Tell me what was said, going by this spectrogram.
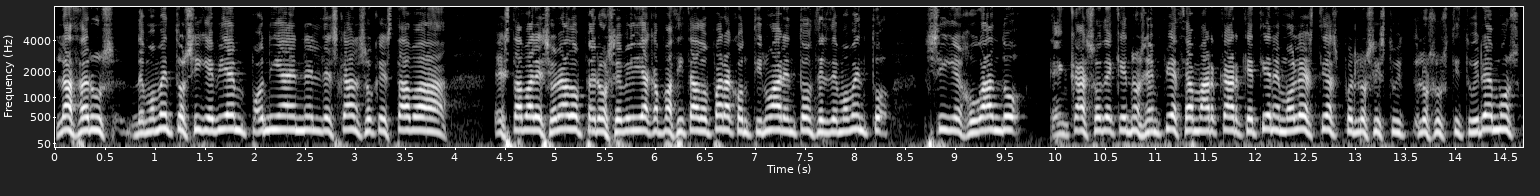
Lazarus de momento sigue bien, ponía en el descanso que estaba, estaba lesionado, pero se veía capacitado para continuar, entonces de momento sigue jugando. En caso de que nos empiece a marcar que tiene molestias, pues lo, lo sustituiremos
